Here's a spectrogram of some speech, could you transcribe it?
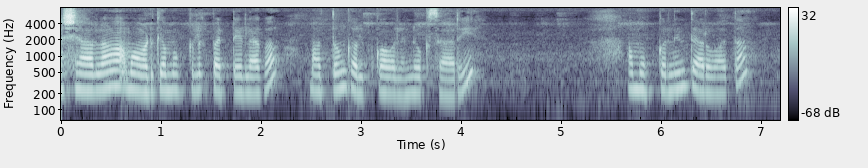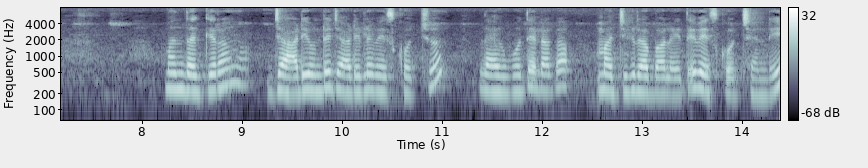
మసాలా మామిడికాయ ముక్కలకు పట్టేలాగా మొత్తం కలుపుకోవాలండి ఒకసారి. ఆ ముక్కల్ని తర్వాత మన దగ్గర జాడీ ఉంటే జాడీలో వేసుకోవచ్చు. లేకపోతే ఇలాగ మజ్జిగ డబ్బాలు అయితే వేసుకోవచ్చండి.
